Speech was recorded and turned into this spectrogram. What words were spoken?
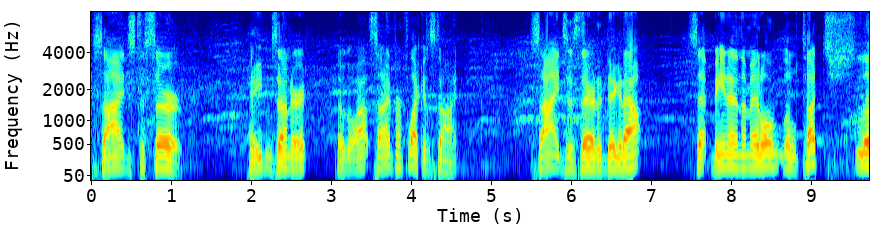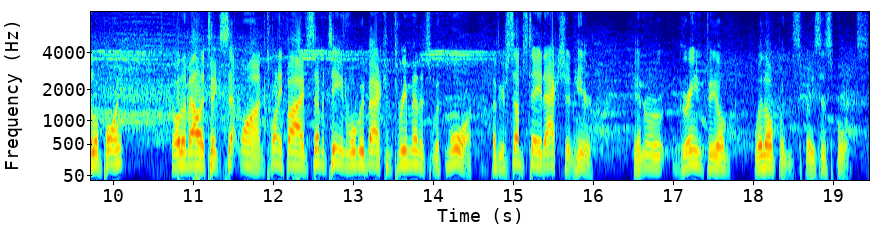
Sides to serve. Hayden's under it. They'll go outside for Fleckenstein. Sides is there to dig it out. Set Bina in the middle. Little touch, little point. Northern Valley takes set one, 25 17. We'll be back in three minutes with more of your sub state action here in Grainfield with Open Spaces Sports.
